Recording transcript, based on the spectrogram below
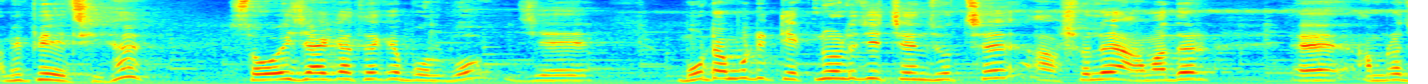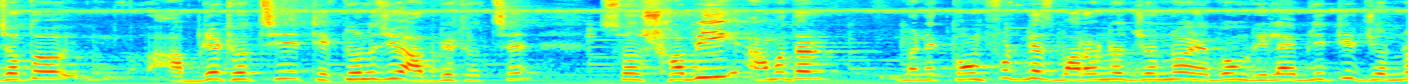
আমি পেয়েছি হ্যাঁ? সো ওই জায়গা থেকে বলব যে, মোটামুটি টেকনোলজি চেঞ্জ হচ্ছে। আসলে আমাদের আমরা যত আপডেট হচ্ছে টেকনোলজিও আপডেট হচ্ছে। সো সবই আমাদের মানে কমফোর্টনেস বাড়ানোর জন্য এবং রিলায়েবিলিটির জন্য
